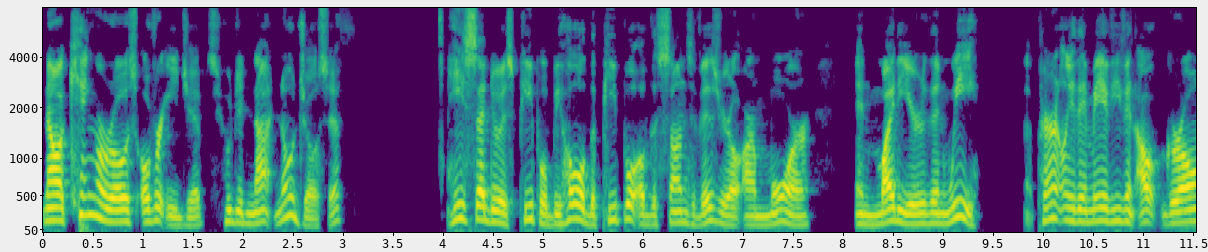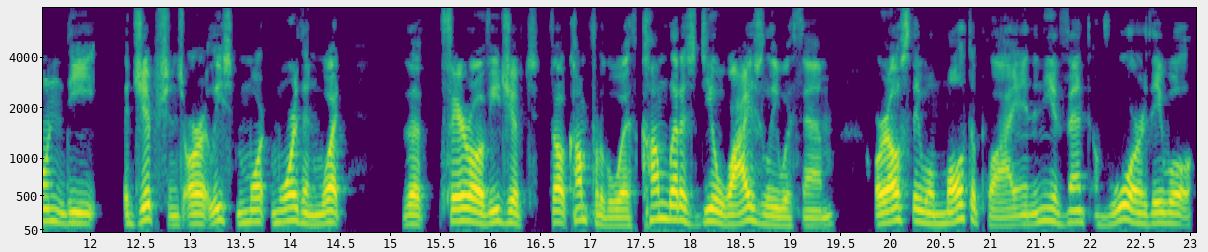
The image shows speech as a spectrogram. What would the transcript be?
Now, a king arose over Egypt who did not know Joseph, he said to his people, Behold, the people of the sons of Israel are more and mightier than we. Apparently, they may have even outgrown the Egyptians, or at least more, more than what the Pharaoh of Egypt felt comfortable with. Come, let us deal wisely with them, or else they will multiply, and in the event of war, they will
